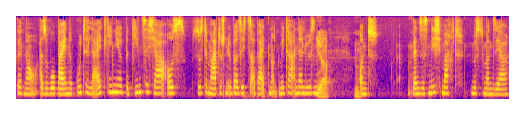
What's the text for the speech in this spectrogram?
Genau, also wobei eine gute Leitlinie bedient sich ja aus systematischen Übersichtsarbeiten und Meta-Analysen. Ja. Mhm. Und wenn sie es nicht macht, müsste man sehr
